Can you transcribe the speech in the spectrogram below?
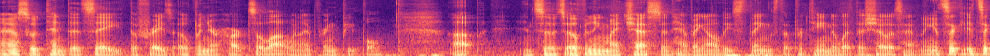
I also tend to say the phrase "open your hearts" a lot when I bring people up. And so it's opening my chest and having all these things that pertain to what the show is happening. It's a it's a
